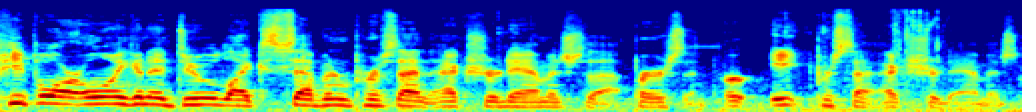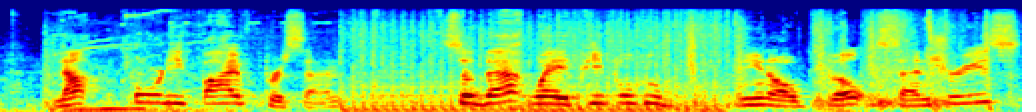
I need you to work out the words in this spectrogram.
people are only going to do like 7% extra damage to that person, or 8% extra damage, not 45%. So that way, people who, you know, built sentries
